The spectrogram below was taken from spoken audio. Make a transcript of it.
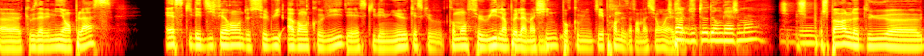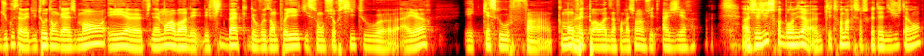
euh, que vous avez mis en place? Est-ce qu'il est différent de celui avant le Covid et est-ce qu'il est mieux? Qu'est-ce que comment se huile un peu la machine pour communiquer, prendre des informations et Tu agir? parles du taux d'engagement? Je, je- Euh, je parle du euh, du coup ça va être du taux d'engagement et euh, finalement avoir les, les feedbacks de vos employés qui sont sur site ou euh, ailleurs. Et qu'est-ce que vous enfin comment vous faites pour avoir des informations et ensuite agir? Alors, je vais juste rebondir, une petite remarque sur ce que tu as dit juste avant.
